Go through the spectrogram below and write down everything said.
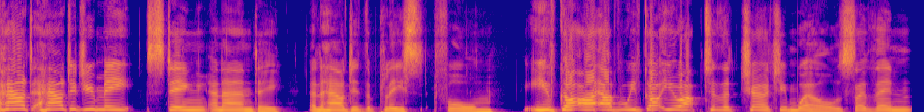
how how did you meet Sting and Andy, and how did the police form? You've got I, I've, we've got you up to the church in Wells, so then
